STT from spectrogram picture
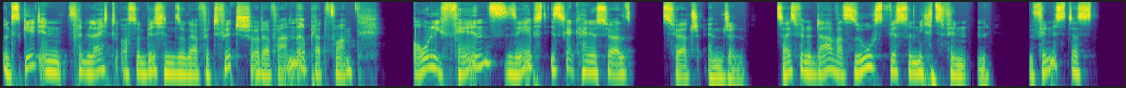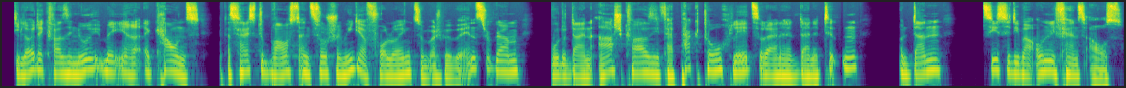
und es gilt in, vielleicht auch so ein bisschen sogar für Twitch oder für andere Plattformen. OnlyFans selbst ist gar keine Search Engine. Das heißt, wenn du da was suchst, wirst du nichts finden. Du findest das die Leute quasi nur über ihre Accounts. Das heißt, du brauchst ein Social Media Following, zum Beispiel über Instagram, wo du deinen Arsch quasi verpackt hochlädst oder deine, deine Titten und dann ziehst du die bei OnlyFans aus.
